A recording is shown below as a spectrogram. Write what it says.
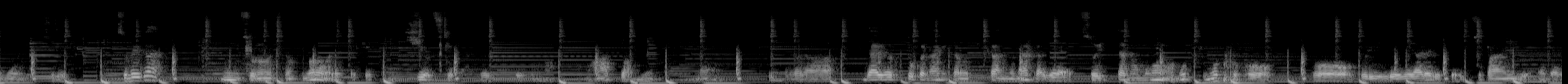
思いをする。それが、うん、その人のやっぱり火をつけたっていうことなのかなとは思うんだよね。だから大学とか何かの機関の中でそういったのものがもっともっとこうこう繰り広げられると一番いいよね。大学の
